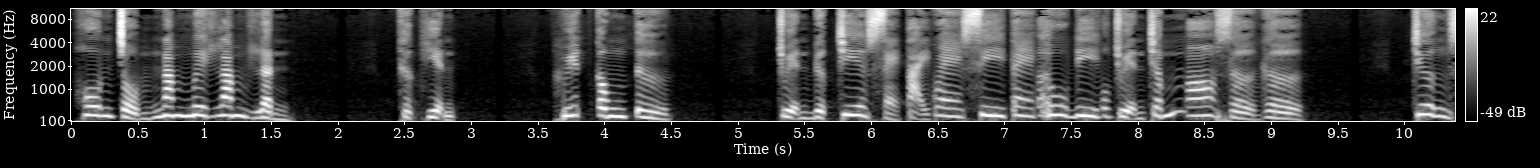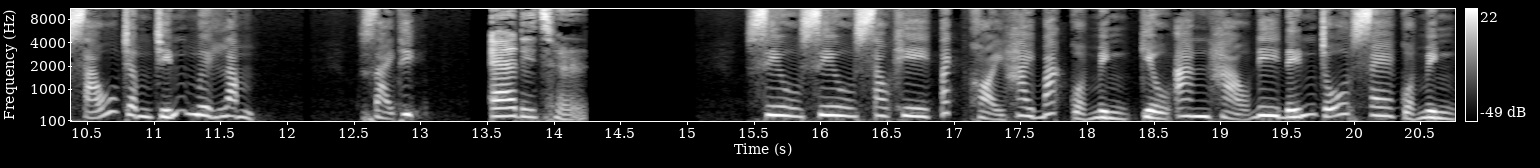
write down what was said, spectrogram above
Hôn trổm 55 lần. Thực hiện. Huyết công từ. Chuyện được chia sẻ tại que ctod.org. Chương 695. Giải thích. Editor. Siêu siêu sau khi tách khỏi hai bác của mình Kiều An Hảo đi đến chỗ xe của mình,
